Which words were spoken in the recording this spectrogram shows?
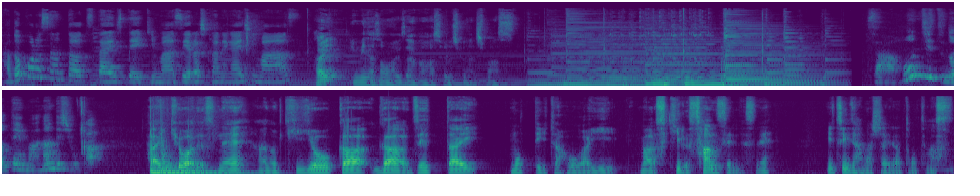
田所さんとお伝えしていきます。よろしくお願いします。はい、皆さんおはようございます。よろしくお願いします。さあ本日のテーマは何でしょうか？はい、今日はですね、あの、起業家が絶対持っていた方がいい、まあ、スキル3選ですね。について話したいなと思ってます。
